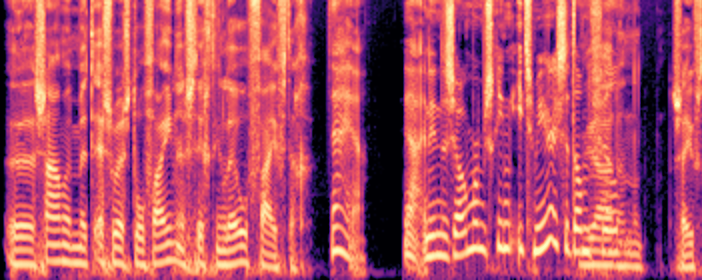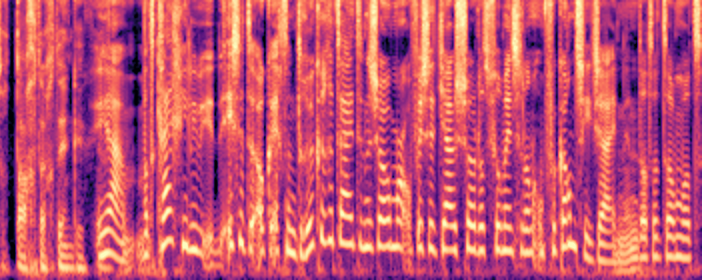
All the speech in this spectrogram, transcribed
Eh, samen met SOS Dolfijn en Stichting Leeuw 50. Ja, ja. Ja, en in de zomer misschien iets meer? Is het dan ja, veel? dan 70, 80 denk ik. Ja, wat krijgen jullie? Is het ook echt een drukkere tijd in de zomer? Of is het juist zo dat veel mensen dan op vakantie zijn en dat het dan wat.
